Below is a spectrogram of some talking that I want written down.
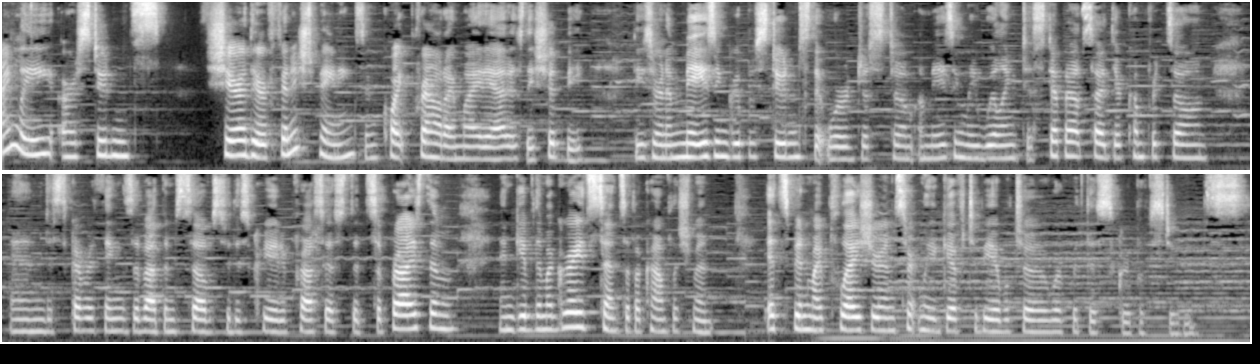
Finally our students share their finished paintings and quite proud I might add as they should be. These are an amazing group of students that were just um, amazingly willing to step outside their comfort zone and discover things about themselves through this creative process that surprised them and give them a great sense of accomplishment. It's been my pleasure and certainly a gift to be able to work with this group of students.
